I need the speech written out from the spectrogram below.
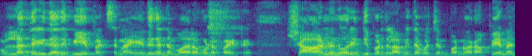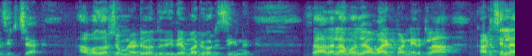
நல்லா தெரியுது அது விஎஃப்எக்ஸ்னா எதுக்கு அந்த முதல்ல கூட ஃபைட்டு ஷானுன்னு ஒரு ஹிந்தி படத்தில் அமிதாப் பச்சன் பண்ணுவார். அப்பயே நான் சிரிச்சேன். நாற்பது வருஷம் முன்னாடி வந்தது இதே மாதிரி ஒரு சீனு ஸோ அதெல்லாம் கொஞ்சம் அவாய்ட் பண்ணியிருக்கலாம் கடைசியில்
